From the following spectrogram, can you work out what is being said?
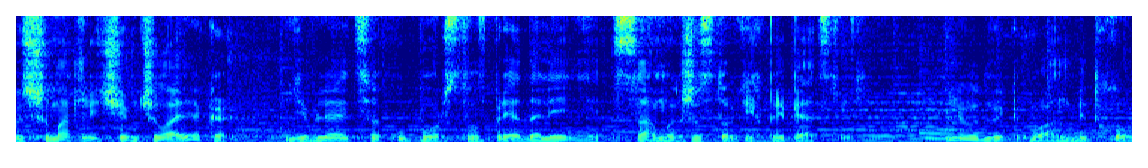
Высшим отличием человека является упорство в преодолении самых жестоких препятствий. Людвиг ван Бетховен.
